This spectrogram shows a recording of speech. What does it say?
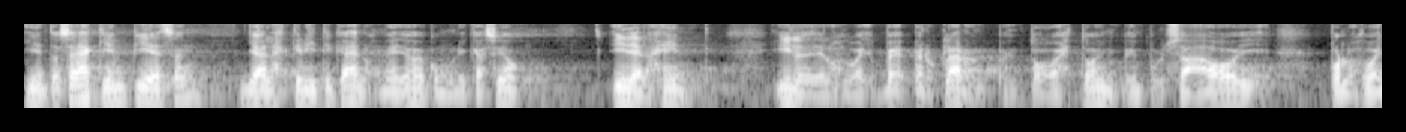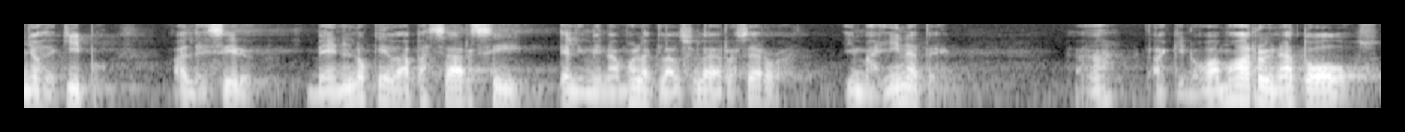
Y entonces aquí empiezan ya las críticas de los medios de comunicación y de la gente. Y de los Pero claro, todo esto impulsado por los dueños de equipo, al decir, ven lo que va a pasar si eliminamos la cláusula de reserva. Imagínate, ¿ah? aquí nos vamos a arruinar todos.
